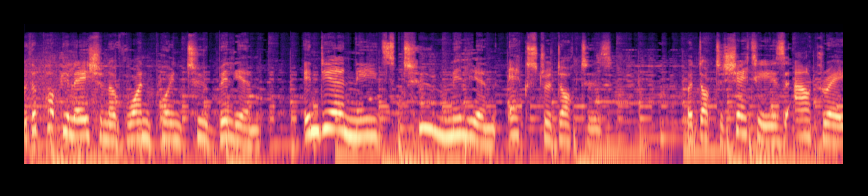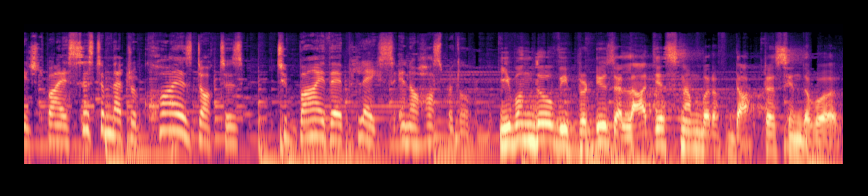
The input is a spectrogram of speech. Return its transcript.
With a population of 1.2 billion, India needs 2 million extra doctors. But Dr. Shetty is outraged by a system that requires doctors to buy their place in a hospital. Even though we produce the largest number of doctors in the world,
